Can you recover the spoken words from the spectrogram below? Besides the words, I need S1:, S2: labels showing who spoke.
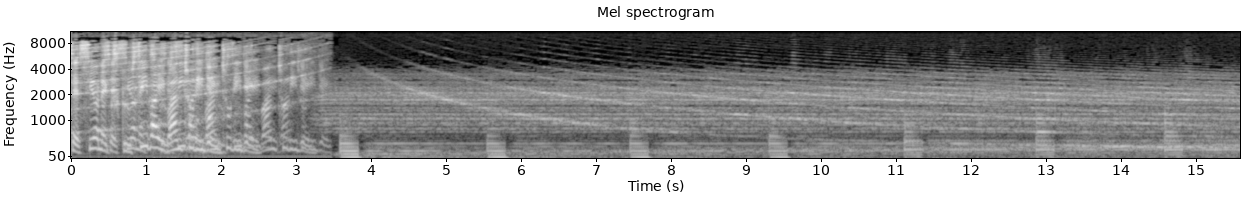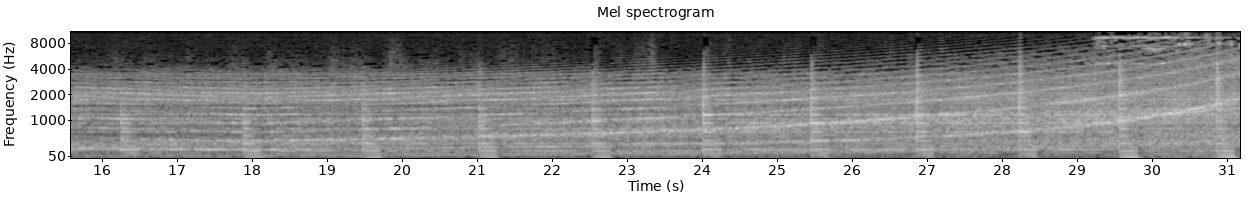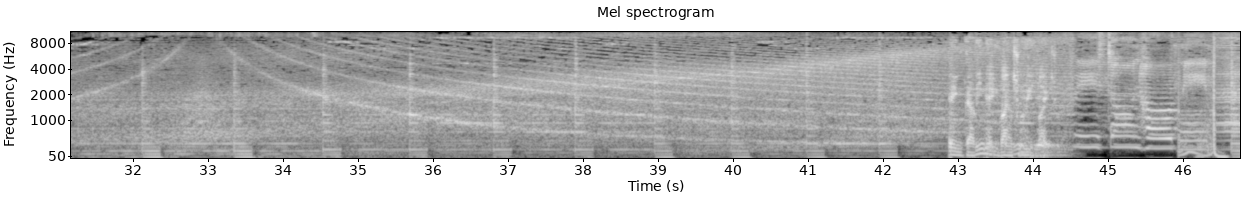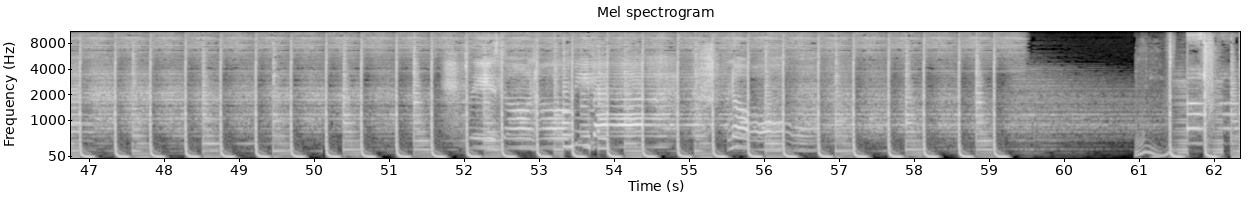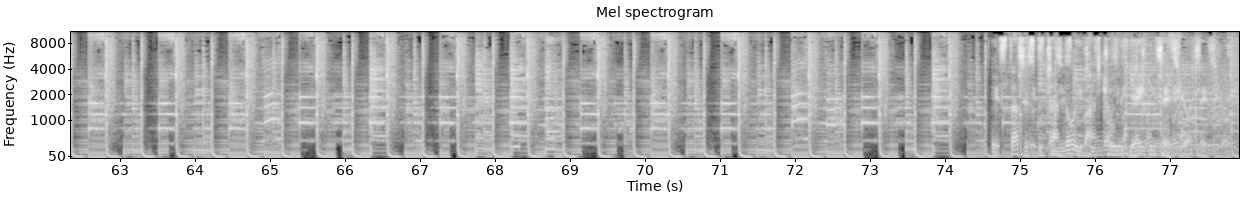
S1: Sesión exclusiva Iván
S2: Churille. Karina
S3: Please don't hold me
S2: Estás escuchando Iván
S3: Show DJ Incesio.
